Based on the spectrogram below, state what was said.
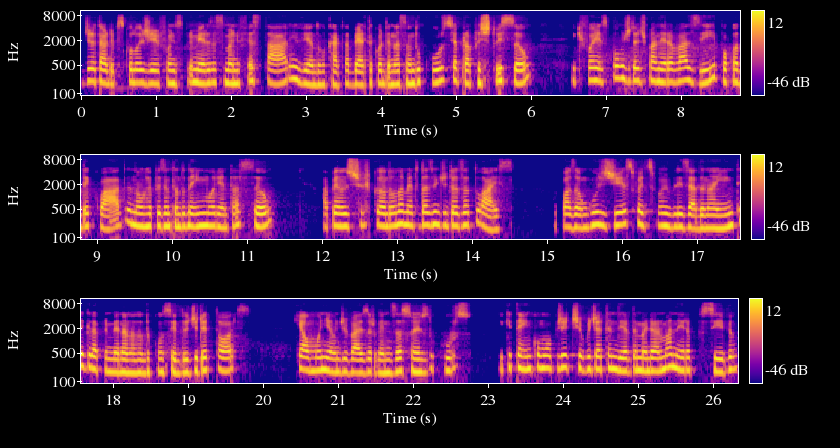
o diretor de psicologia foi um dos primeiros a se manifestar, enviando uma carta aberta à coordenação do curso e à própria instituição, e que foi respondida de maneira vazia e pouco adequada, não representando nenhuma orientação, apenas justificando o andamento das medidas atuais. Após alguns dias, foi disponibilizada na íntegra a primeira nota do Conselho de Diretórios, que é uma união de várias organizações do curso e que tem como objetivo de atender da melhor maneira possível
